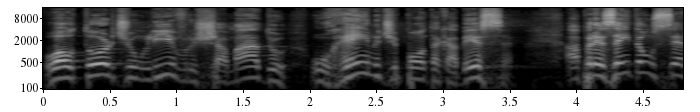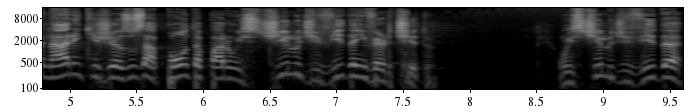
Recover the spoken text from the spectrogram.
o autor de um livro chamado O Reino de Ponta Cabeça apresenta um cenário em que Jesus aponta para um estilo de vida invertido. Um estilo de vida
